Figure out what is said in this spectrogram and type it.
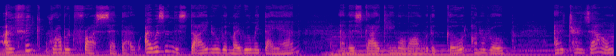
I think Robert Frost said that. I was in this diner with my roommate Diane, and this guy came along with a goat on a rope, and it turns out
